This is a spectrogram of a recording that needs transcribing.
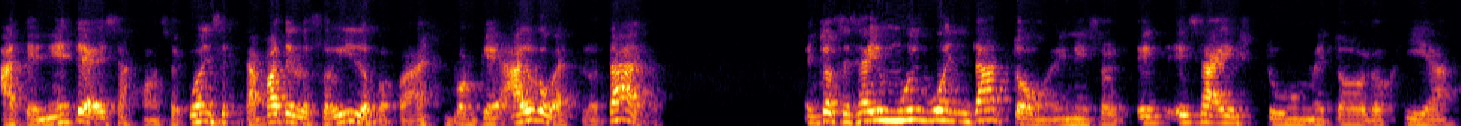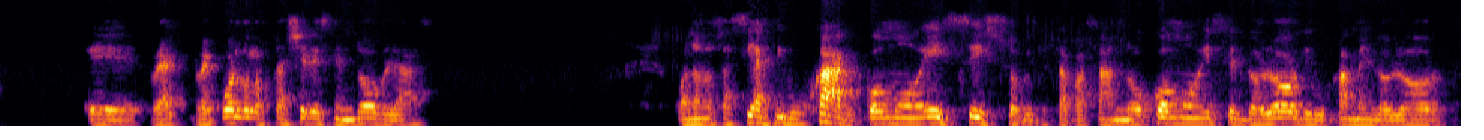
atenete a esas consecuencias, tapate los oídos, papá, porque algo va a explotar. Entonces hay un muy buen dato en eso, esa es tu metodología. Eh, recuerdo los talleres en doblas, cuando nos hacías dibujar cómo es eso que te está pasando, cómo es el dolor, dibujame el dolor,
